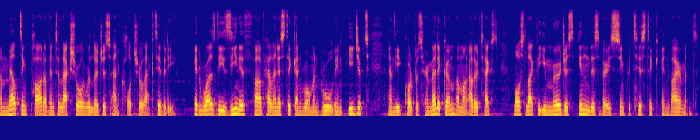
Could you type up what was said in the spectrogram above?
a melting pot of intellectual, religious and cultural activity. It was the zenith of Hellenistic and Roman rule in Egypt, and the Corpus Hermeticum, among other texts, most likely emerges in this very syncretistic environment.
